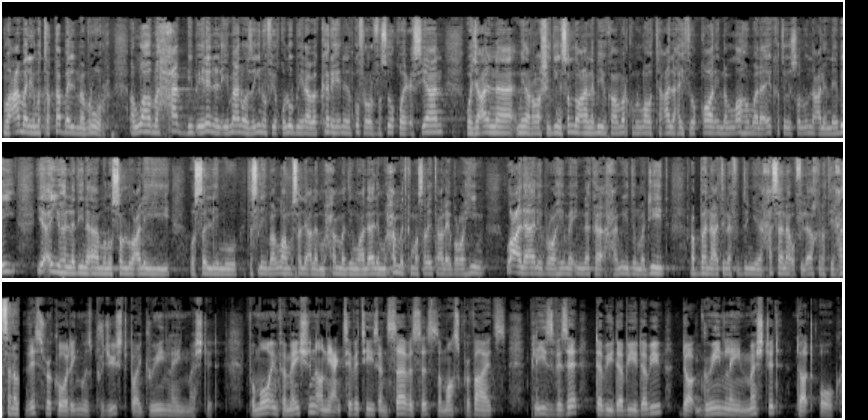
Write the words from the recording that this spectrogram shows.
وعمل متقبل المبرور اللهم حبب إلينا الإيمان وزينه في قلوبنا وكره إلينا الكفر والفسوق والعصيان وجعلنا من الراشدين صلوا على النبي كما أمركم الله تعالى حيث قال إن الله وملائكته يصلون على النبي يا أيها الذين آمنوا صلوا عليه وسلموا تسليما اللهم صل على محمد وعلى آل محمد كما صليت على إبراهيم وعلى آل إبراهيم إنك حميد مجيد ربنا آتنا في الدنيا حسنة وفي الآخرة حسنة This recording was produced by Green Lane Masjid. For more information on the activities and services the mosque provides, please visit www.greenlanemasjid.org.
